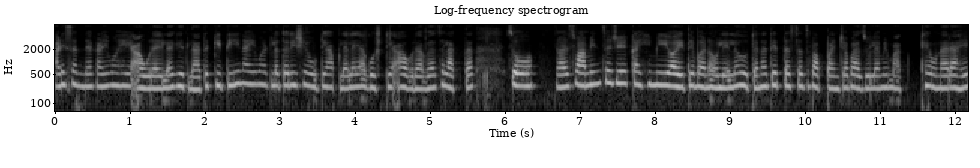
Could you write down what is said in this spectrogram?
आणि संध्याकाळी मग हे आवरायला घेतलं. आता कितीही नाही म्हटलं तरी शेवटी आपल्याला या गोष्टी आवराव्याच लागतात. सो स्वामींचं जे काही मी इथे बनवलेलं होतं ना ते तसंच बाप्पांच्या बाजूला मी माग ठेवणार आहे.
